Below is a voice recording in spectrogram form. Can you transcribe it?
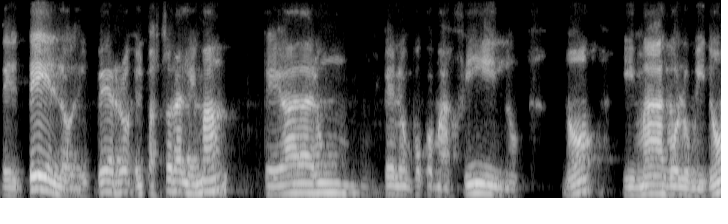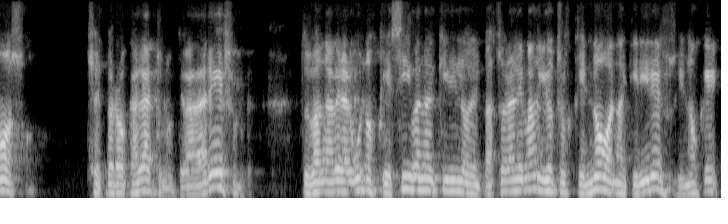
del pelo del perro, el pastor alemán te va a dar un pelo un poco más fino, ¿no? Y más voluminoso. El perro calato no te va a dar eso. Entonces van a haber algunos que sí van a adquirir lo del pastor alemán y otros que no van a adquirir eso, sino que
